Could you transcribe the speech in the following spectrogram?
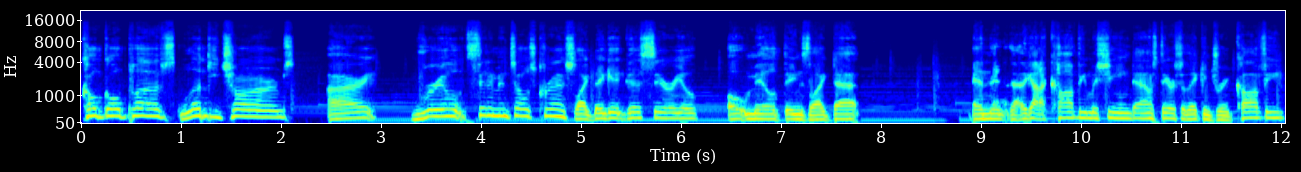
Cocoa Puffs, Lucky Charms. All right, real cinnamon toast crunch. Like they get good cereal, oatmeal, things like that. And then they got a coffee machine downstairs so they can drink coffee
